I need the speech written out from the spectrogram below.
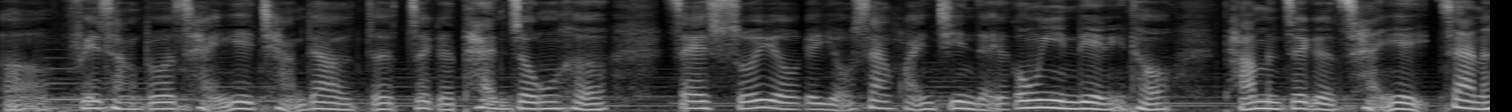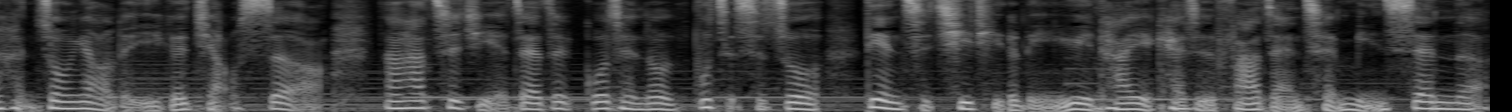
呃非常多产业强调的这个碳中和，在所有的友善环境的供应链里头，他们这个产业占了很重要的一个角色啊。那他自己也在这个过程中，不只是做电子气体的领域，他也开始发展成民生的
